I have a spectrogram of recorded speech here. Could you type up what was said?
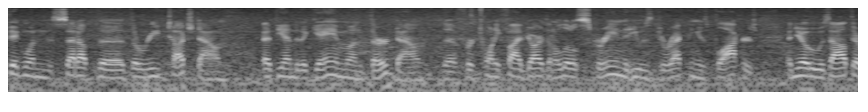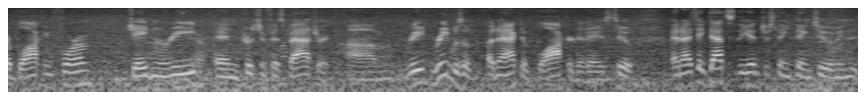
big one to set up the the Reed touchdown at the end of the game on third down the, for 25 yards on a little screen that he was directing his blockers. And you know who was out there blocking for him? Jayden Reed and Christian Fitzpatrick. Um, Reed, Reed was a, an active blocker today too, and I think that's the interesting thing too. I mean,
